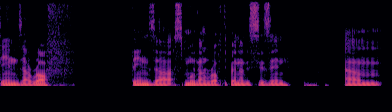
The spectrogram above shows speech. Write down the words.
things are rough, things are smooth and rough depending on the season. Um,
